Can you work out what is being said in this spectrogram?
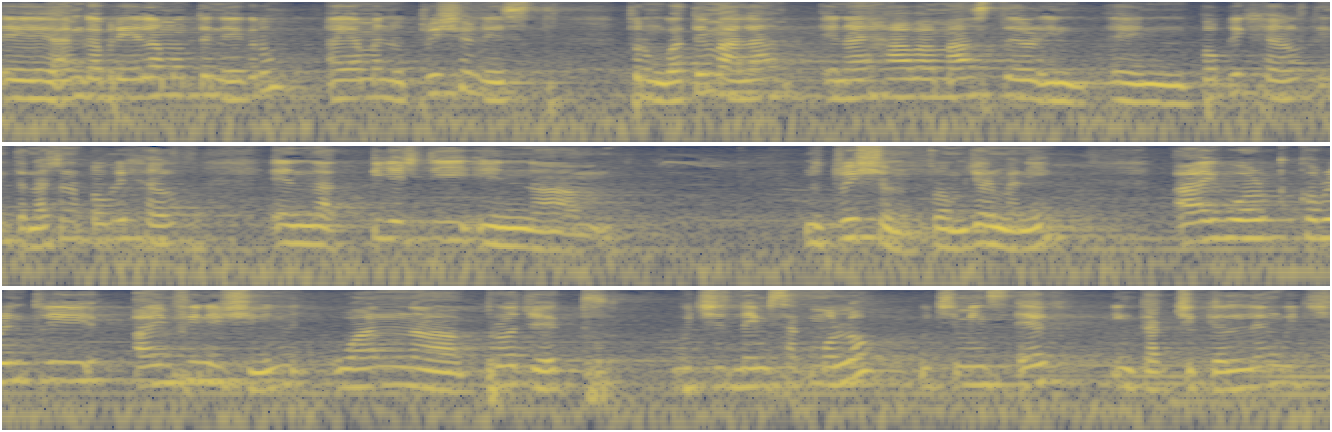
Uh, I'm Gabriela Montenegro. I am a nutritionist from Guatemala, and I have a master in, in public health, international public health, and a PhD in um, nutrition from Germany. I work currently, I'm finishing one uh, project which is named Sacmolo, which means egg in Kaqchikel language.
